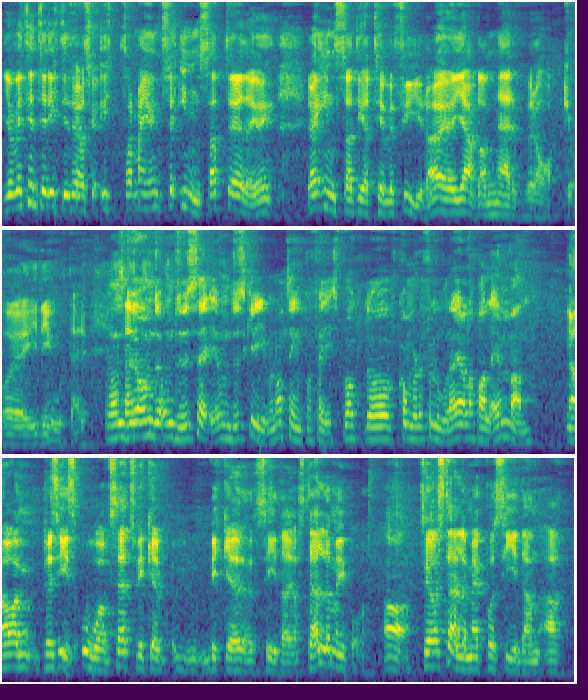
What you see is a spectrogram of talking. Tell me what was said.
Jag vet inte riktigt hur jag ska yttra mig. Jag är inte så insatt i det där. Jag är, jag är insatt i att TV4 är jävla nervvrak och idioter. Om, Sen- du, om, du, om, du säger, om du skriver någonting på Facebook då kommer du förlora i alla fall en vän. Ja, precis. Oavsett vilken, vilken sida jag ställer mig på. Ja, Så jag ställer mig på sidan att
